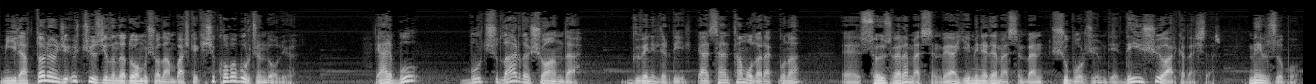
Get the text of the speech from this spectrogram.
milattan önce 300 yılında doğmuş olan başka kişi Kova Burcu'nda oluyor. Yani bu burçlar da şu anda güvenilir değil. Yani sen tam olarak buna e, söz veremezsin veya yemin edemezsin ben şu burcuyum diye. Değişiyor arkadaşlar. Mevzu bu.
